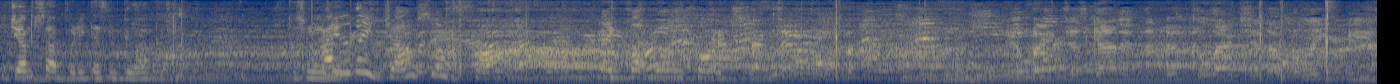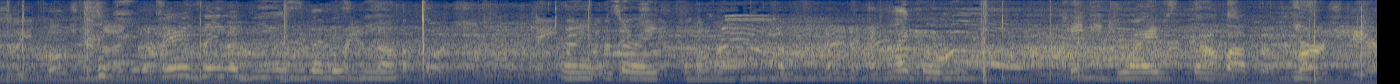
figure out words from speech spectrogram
He jumps up, but he doesn't block him. Just How want do get. they jump so far? Like, but going forward still. Eubank just got in the new collection of Malik Beasley post tonight. Jared's getting abused by Miss B. Alright, that's alright. Hi, Corbin. KD drives the down. Easy. first year?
